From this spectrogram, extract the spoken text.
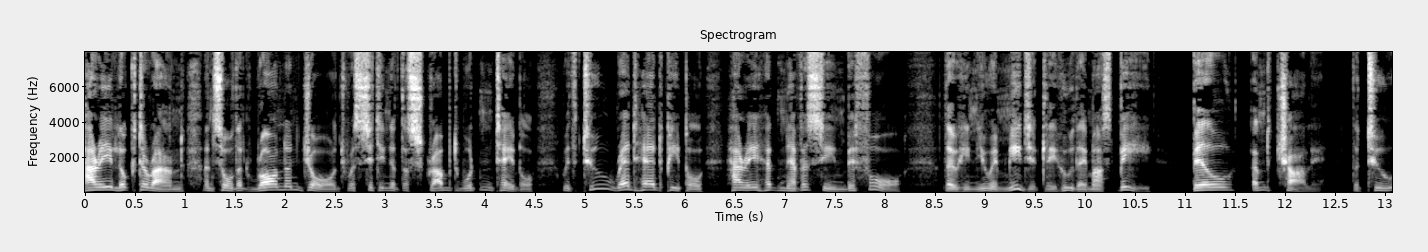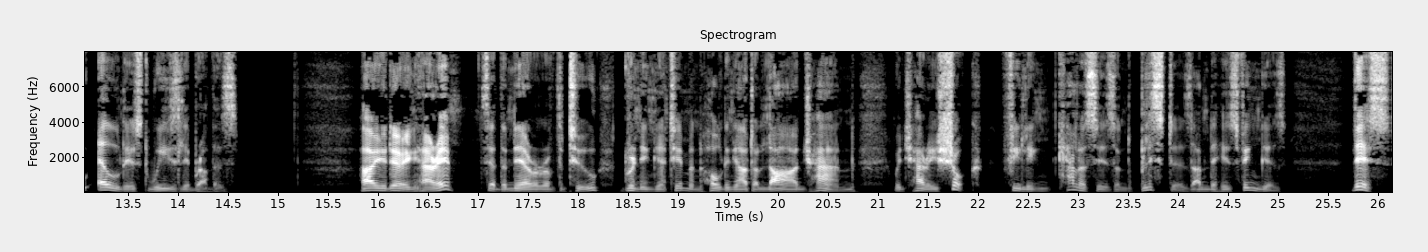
Harry looked around and saw that Ron and George were sitting at the scrubbed wooden table with two red-haired people Harry had never seen before, though he knew immediately who they must be, Bill and Charlie, the two eldest Weasley brothers. "'How are you doing, Harry?' said the nearer of the two, grinning at him and holding out a large hand, which Harry shook, feeling calluses and blisters under his fingers. This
